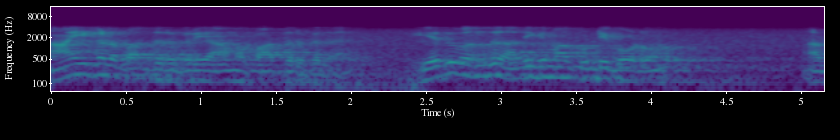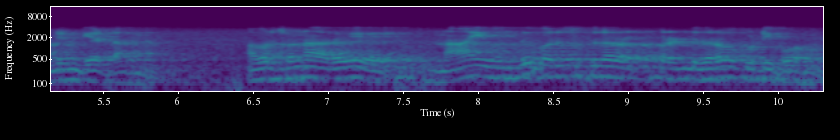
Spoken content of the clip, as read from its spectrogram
நாய்களை பார்த்துருக்குறியா? ஆமாம் பார்த்துருக்குறேன். எது வந்து அதிகமாக குட்டி போடும் அப்படின்னு கேட்டாங்க. அவர் சொன்னார் நாய் வந்து வருஷத்தில் ரெண்டு தடவை குட்டி போடும்.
